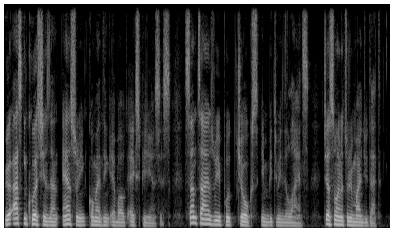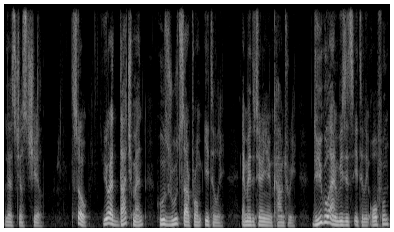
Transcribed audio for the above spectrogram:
we are asking questions and answering, commenting about experiences. Sometimes we put jokes in between the lines. Just wanted to remind you that. Let's just chill. So, you're a Dutchman whose roots are from Italy, a Mediterranean country. Do you go and visit Italy often?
